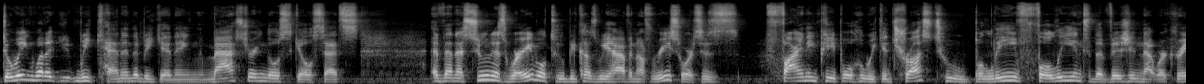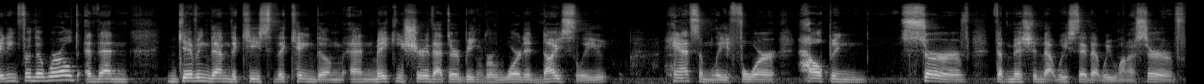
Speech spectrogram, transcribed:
doing what it, we can in the beginning mastering those skill sets and then as soon as we're able to, because we have enough resources, finding people who we can trust, who believe fully into the vision that we're creating for the world, and then giving them the keys to the kingdom and making sure that they're being rewarded nicely, handsomely for helping serve the mission that we say that we want to serve.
